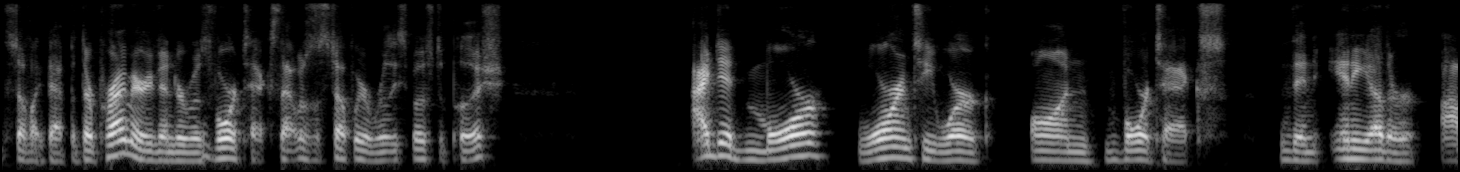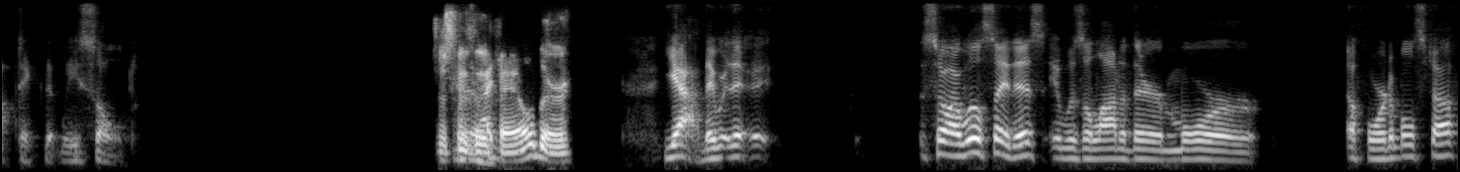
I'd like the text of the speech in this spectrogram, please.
stuff like that. But their primary vendor was Vortex. That was the stuff we were really supposed to push. I did more warranty work on Vortex than any other optic that we sold. Just because they I, failed, or yeah, they were. They, So I will say this: it was a lot of their more affordable stuff.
